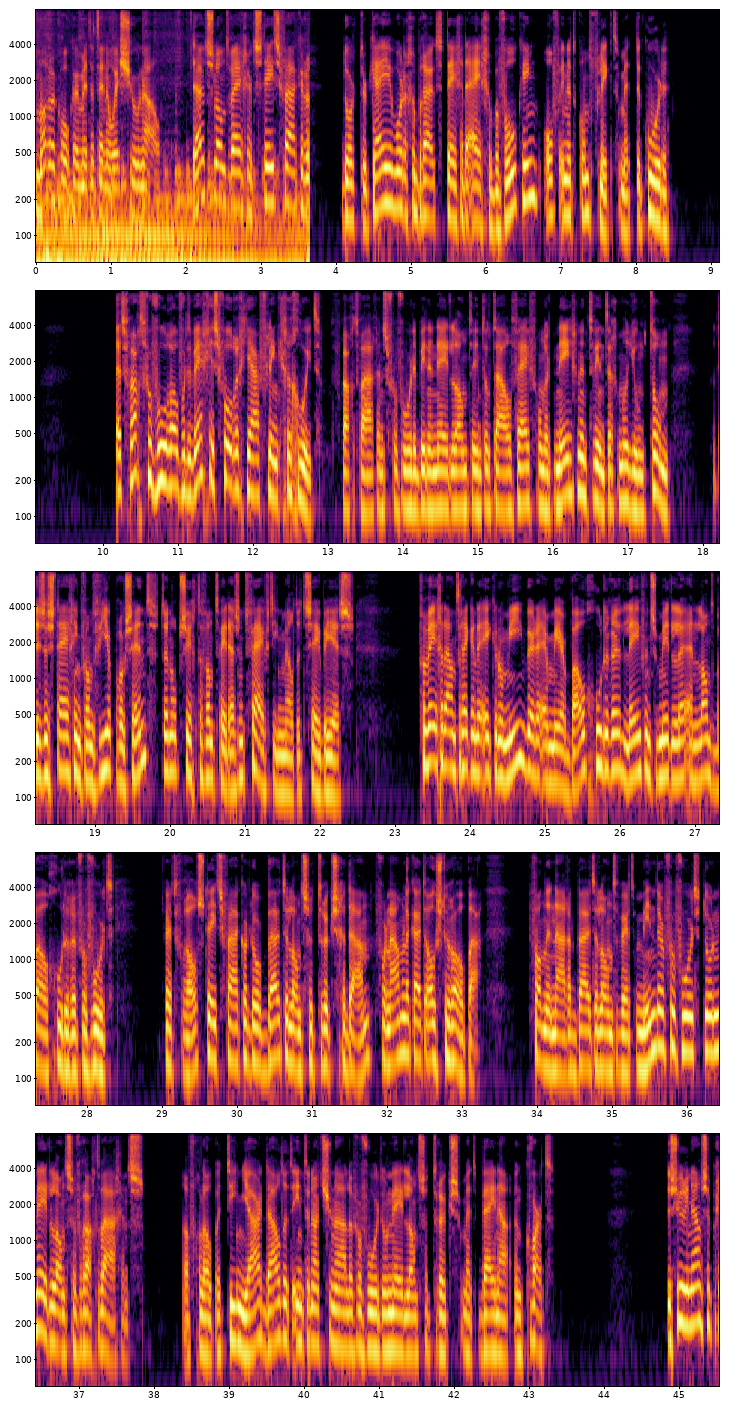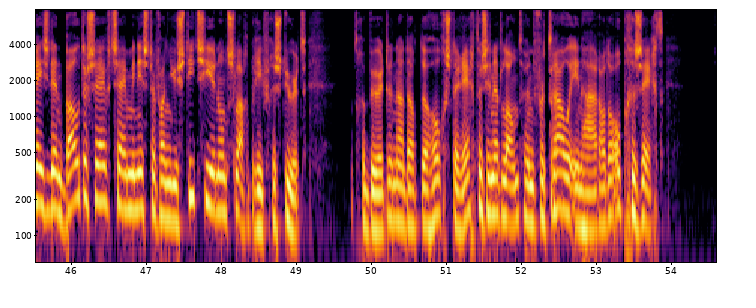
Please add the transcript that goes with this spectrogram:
Mark Hokker met het NOS Journaal. Duitsland weigert steeds vaker door Turkije worden gebruikt tegen de eigen bevolking of in het conflict met de Koerden. Het vrachtvervoer over de weg is vorig jaar flink gegroeid. Vrachtwagens vervoerden binnen Nederland in totaal 529 miljoen ton. Dat is een stijging van 4% ten opzichte van 2015, meldt het CBS. Vanwege de aantrekkende economie werden er meer bouwgoederen, levensmiddelen en landbouwgoederen vervoerd. Werd vooral steeds vaker door buitenlandse trucks gedaan, voornamelijk uit Oost-Europa. Van en naar het buitenland werd minder vervoerd door Nederlandse vrachtwagens. De afgelopen tien jaar daalde het internationale vervoer door Nederlandse trucks met bijna een kwart. De Surinaamse president Bouterse heeft zijn minister van Justitie een ontslagbrief gestuurd. Dat gebeurde nadat de hoogste rechters in het land hun vertrouwen in haar hadden opgezegd.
